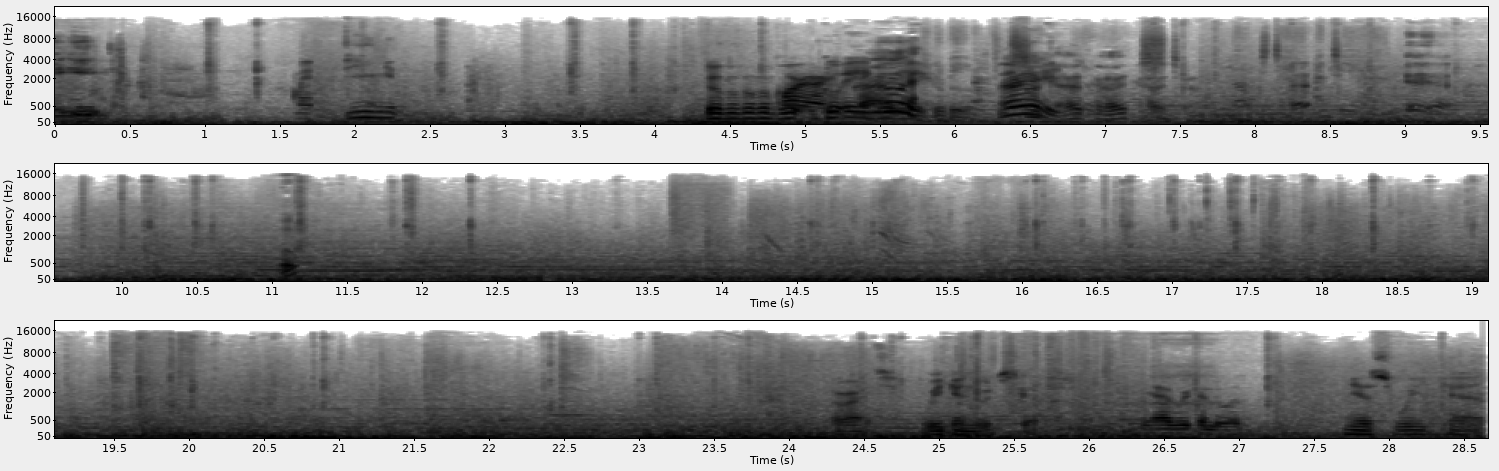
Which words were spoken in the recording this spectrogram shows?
Eat. Dang it! Go, go, go, go, go, Why are go, you A, go, A, back? go, go. Hey. Okay, okay, okay. Alright, we can do this, guys. Yeah, we can do it. Yes, we can.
